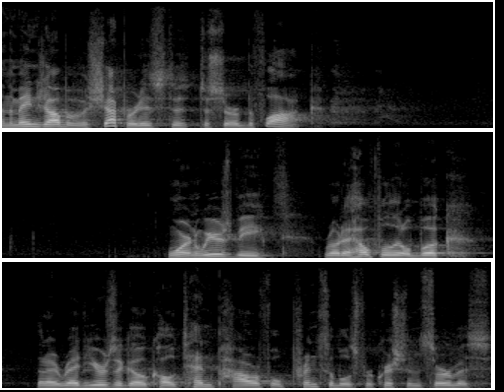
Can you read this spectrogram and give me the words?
And the main job of a shepherd is to, to serve the flock. Warren Wiersbe wrote a helpful little book that I read years ago called 10 Powerful Principles for Christian Service.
